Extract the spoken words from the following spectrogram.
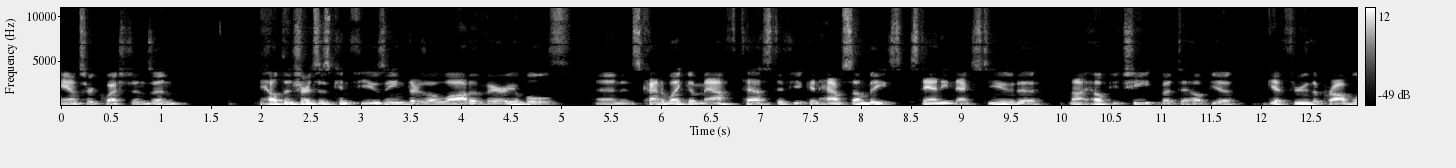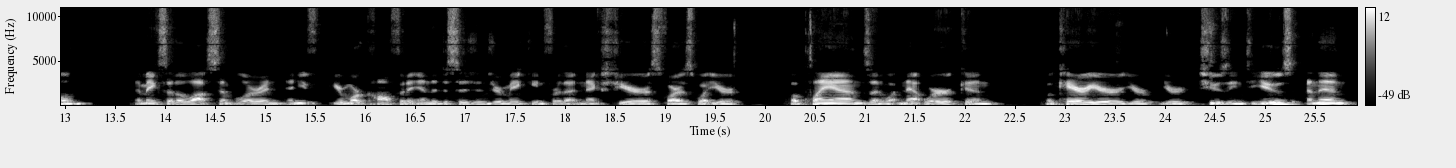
answer questions. And health insurance is confusing. There's a lot of variables and it's kind of like a math test. If you can have somebody standing next to you to not help you cheat, but to help you get through the problem, it makes it a lot simpler and, and you you're more confident in the decisions you're making for that next year as far as what your what plans and what network and what carrier you're you're choosing to use. And then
